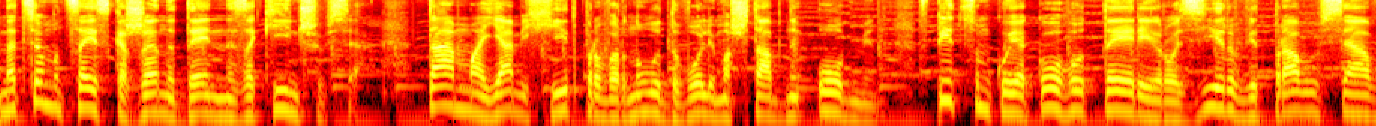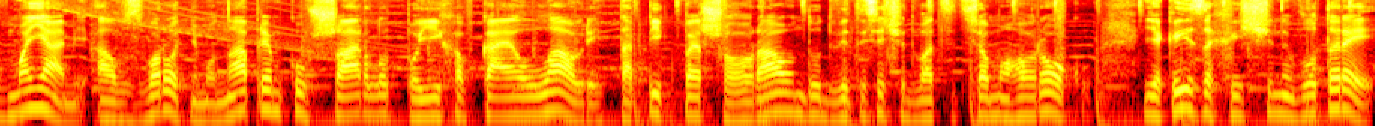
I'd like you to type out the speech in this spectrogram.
На цьому цей скажений день не закінчився. Там Майамі Хіт провернули доволі масштабний обмін, в підсумку якого Террі Розір відправився в Майамі, а в зворотньому напрямку в Шарлот поїхав Кайл Лаурі та пік першого раунду 2027 року, який захищений в лотереї.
